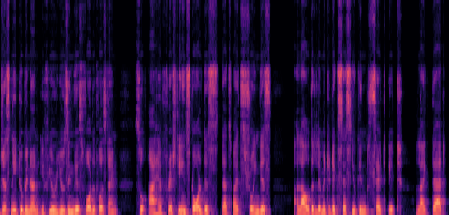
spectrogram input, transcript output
just need to be done if you're using this for the first time. So I have freshly installed this. That's why it's showing this allow the limited access you can set it like that.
